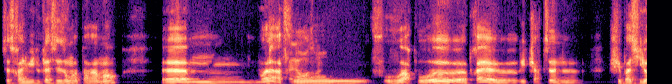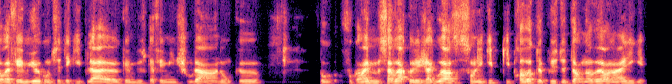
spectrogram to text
ce sera lui toute la saison apparemment. voilà, faut, faut voir pour eux. Après, Richardson, je sais pas s'il aurait fait mieux contre cette équipe-là que ce qu'a fait Minshew là. Hein, donc, faut, faut quand même savoir que les Jaguars sont l'équipe qui provoque le plus de turnover dans la ligue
